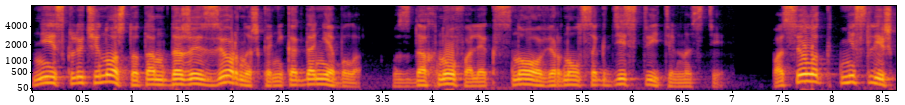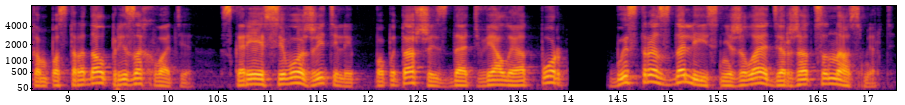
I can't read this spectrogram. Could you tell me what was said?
Не исключено, что там даже зернышка никогда не было. Вздохнув, Олег снова вернулся к действительности. Поселок не слишком пострадал при захвате. Скорее всего, жители, попытавшись дать вялый отпор, быстро сдались, не желая держаться насмерть.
